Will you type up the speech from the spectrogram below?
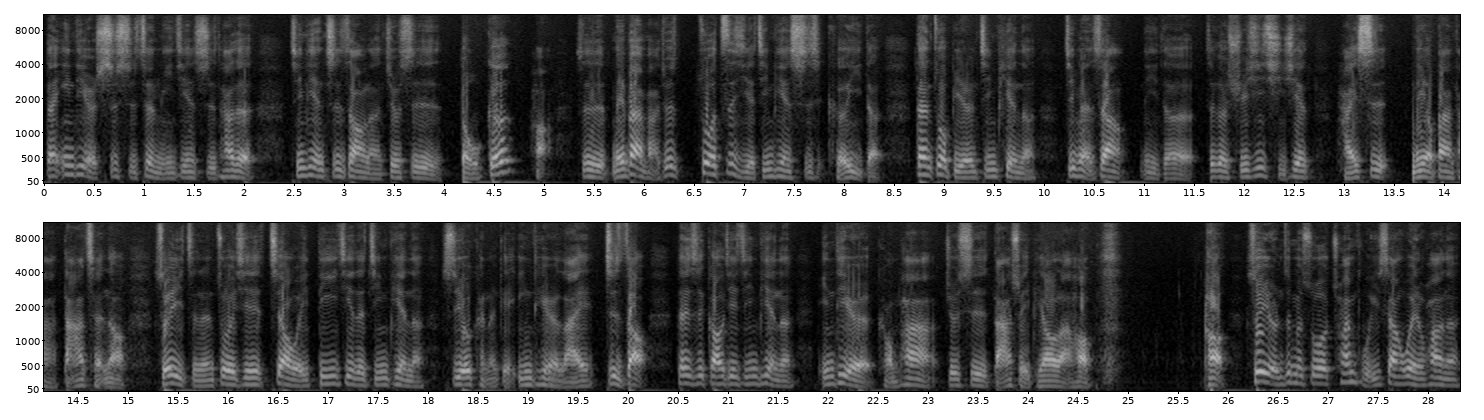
但英特尔事实证明一件事，它的晶片制造呢就是抖哥，哈，是没办法，就是做自己的晶片是可以的，但做别人晶片呢，基本上你的这个学习曲线还是没有办法达成哦，所以只能做一些较为低阶的晶片呢，是有可能给英特尔来制造，但是高阶晶片呢，英特尔恐怕就是打水漂了哈。好，所以有人这么说，川普一上位的话呢，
